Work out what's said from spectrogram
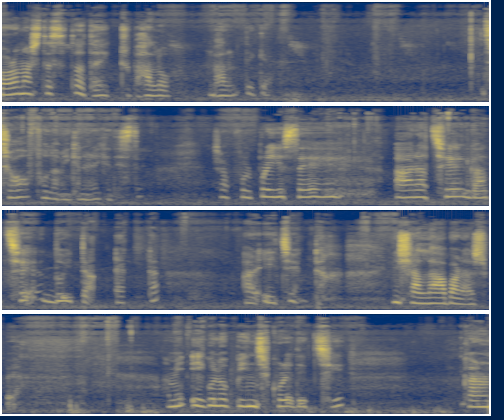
গরম আসতেছে তো, তাই একটু ভালো ভালোর দিকে। সব ফুল আমি এখানে রেখে দিচ্ছি সব ফুল পড়ে গেছে। আর আছে গাছে দুইটা, একটা আর এই যে একটা। ইনশাল্লাহ আবার আসবে। আমি এগুলো পিঞ্চ করে দিচ্ছি, কারণ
